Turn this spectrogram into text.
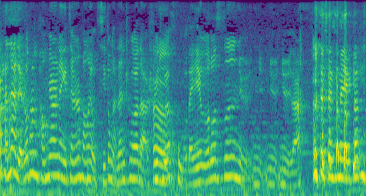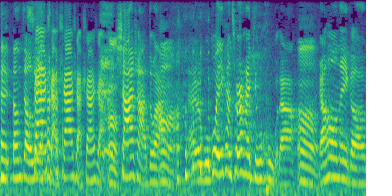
就是韩大姐说，他们旁边那个健身房有骑动感单车的，是一特别虎的一俄罗斯女女女女的，那个那当教练。莎莎莎莎莎莎，嗯，莎莎对，嗯，哎，我过去一看，确实还挺虎的，嗯。然后那个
